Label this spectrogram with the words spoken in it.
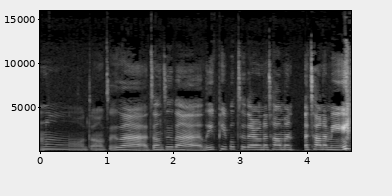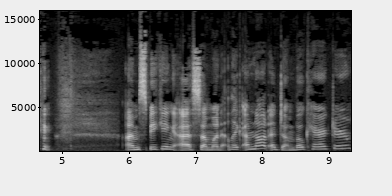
no, don't do that. Don't do that. Leave people to their own autom- autonomy. I'm speaking as someone, like, I'm not a Dumbo character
